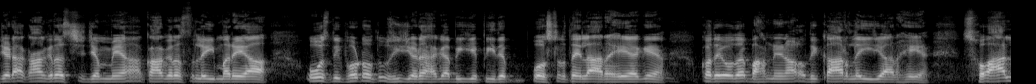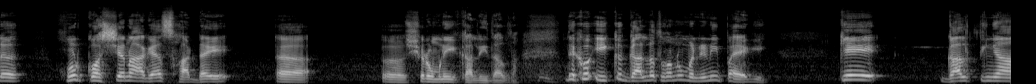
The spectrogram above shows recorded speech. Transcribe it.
ਜਿਹੜਾ ਕਾਂਗਰਸ 'ਚ ਜੰਮਿਆ ਕਾਂਗਰਸ ਲਈ ਮਰਿਆ ਉਸ ਦੀ ਫੋਟੋ ਤੁਸੀਂ ਜਿਹੜਾ ਹੈਗਾ ਬੀਜੇਪੀ ਦੇ ਪੋਸਟਰ ਤੇ ਲਾ ਰਹੇ ਹੈਗੇ ਆ ਕਦੇ ਉਹਦੇ ਬਹਾਨੇ ਨਾਲ ਉਹਦੀ ਕਾਰ ਲਈ ਜਾ ਰਹੇ ਆ। ਸਵਾਲ ਹੁਣ ਕੁਐਸਚਨ ਆ ਗਿਆ ਸਾਡੇ ਸ਼੍ਰੋਮਣੀ ਅਕਾਲੀ ਦਲ ਦਾ। ਦੇਖੋ ਇੱਕ ਗੱਲ ਤੁਹਾਨੂੰ ਮੰਨਣੀ ਪਏਗੀ ਕਿ ਗਲਤੀਆਂ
